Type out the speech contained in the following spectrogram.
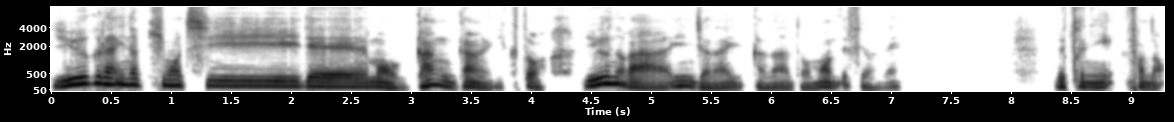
いうぐらいの気持ちでもうガンガン行くというのがいいんじゃないかなと思うんですよね。別に、その、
